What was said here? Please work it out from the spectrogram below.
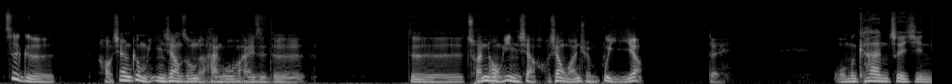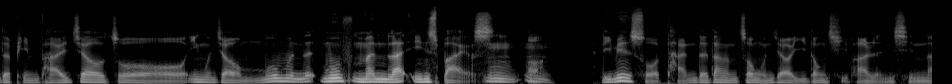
这个。好像跟我们印象中的韩国牌子的的传统印象好像完全不一样。对，我们看最近的品牌叫做英文叫 Movement Movement that Inspires，嗯嗯，里面所谈的，当然中文叫移动启发人心呐，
